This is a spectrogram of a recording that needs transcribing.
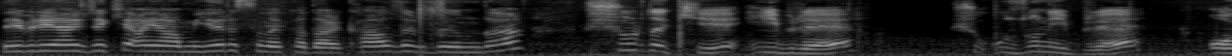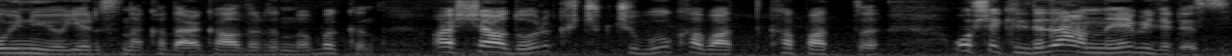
Debriyajdaki ayağımı yarısına kadar kaldırdığımda şuradaki ibre, şu uzun ibre oynuyor yarısına kadar kaldırdığımda. Bakın aşağı doğru küçük çubuğu kapat- kapattı. O şekilde de anlayabiliriz.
